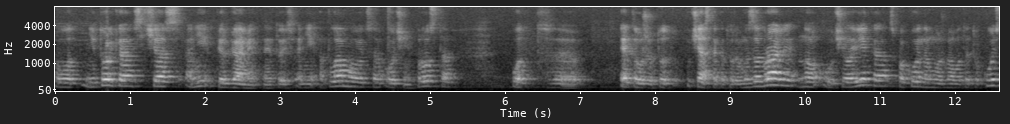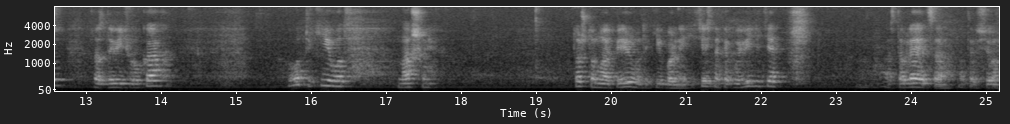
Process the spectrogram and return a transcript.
Вот, не только сейчас, они пергаментные, то есть они отламываются очень просто. Вот э, это уже тот участок, который мы забрали, но у человека спокойно можно вот эту кость раздавить в руках. Вот такие вот наши то, что мы оперируем таких больных. Естественно, как вы видите, оставляется это все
